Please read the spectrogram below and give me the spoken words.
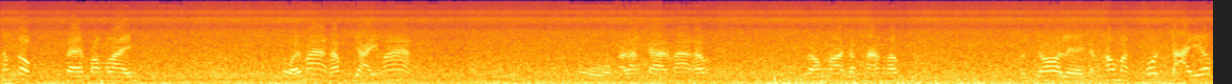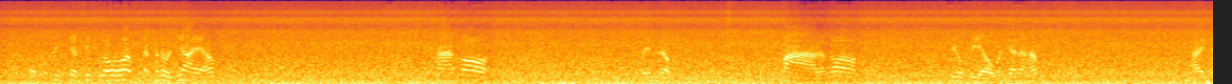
ครับน้ำตกแต่ปองไลสวยมากครับ ใหญ่มาก โอ้อลังการมากครับ ลองมาสักครั้งครับ สุดยอดเลยจะเข้ามาโคตรไกลครับ 60 70 โลครับจากถนนใหญ่ครับ ทางก็เป็นแบบป่าแล้วก็เปลี่ยวๆเหมือนกันนะครับใครใจ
